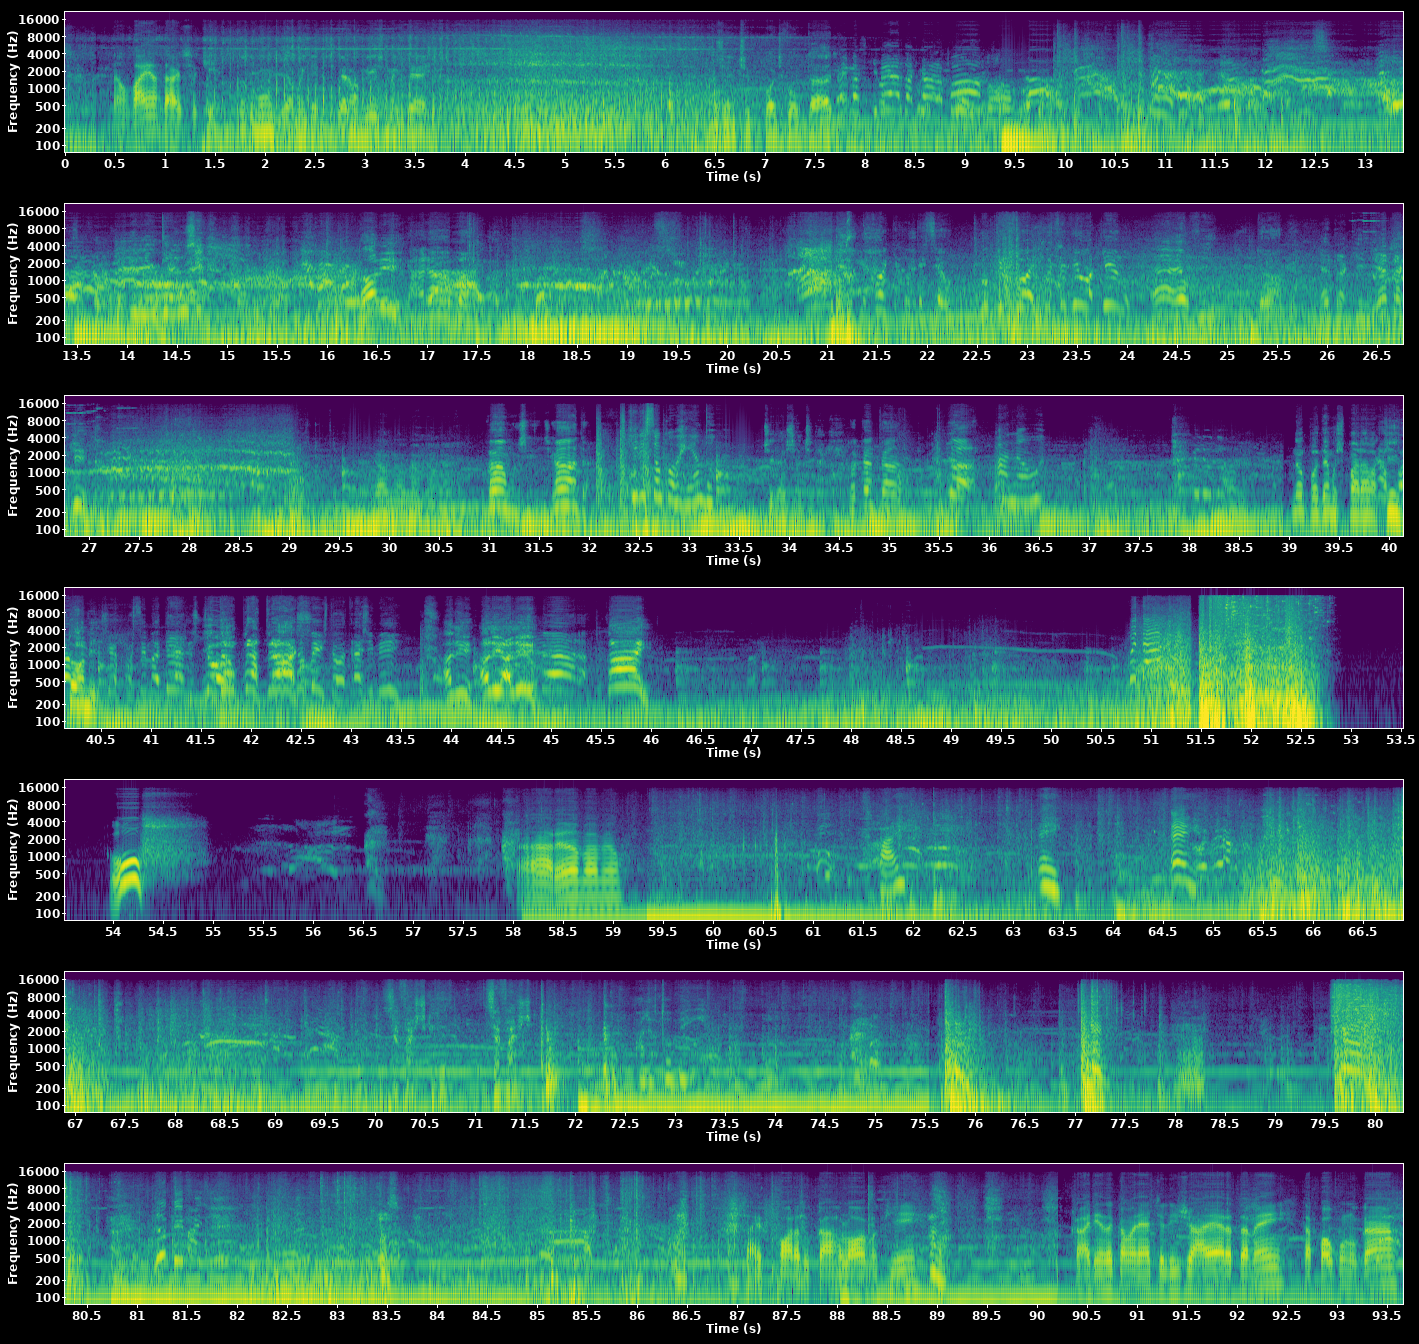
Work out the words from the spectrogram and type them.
Não vai andar isso aqui. Todo mundo e a mãe dele tiveram a mesma ideia. A gente pode voltar. Ai, meu Deus. Tommy! Caramba! O que foi que aconteceu? O que foi? Você viu aquilo? É, eu vi. Droga. Entra aqui, entra aqui. Não, não, não, não, não. Vamos, gente, anda! Acho que eles estão correndo. Tira a gente daqui. Tô tentando. Ah, Ah, não. Não podemos parar não aqui, posso Tommy. por cima deles, Joe! Então pra trás! Também estão atrás de mim! Ali, ali, ali! Espera! Vai! Uf! Caramba, meu. Sai fora do carro logo aqui. Carinha da caminhonete ali já era também. Tá pra algum lugar.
